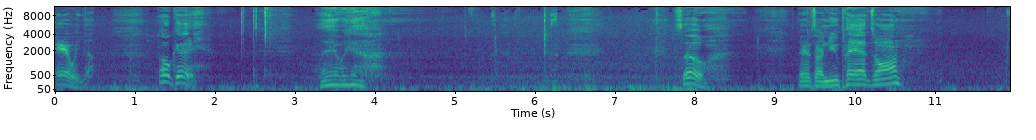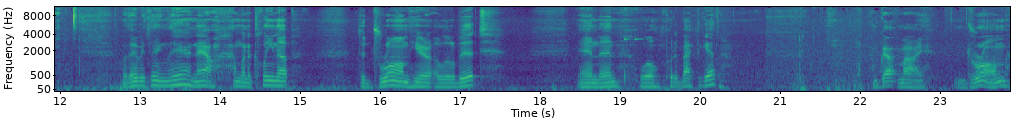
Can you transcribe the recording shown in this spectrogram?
There we go. Okay. There we go. So, there's our new pads on with everything there. Now, I'm going to clean up the drum here a little bit and then we'll put it back together. I've got my drum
